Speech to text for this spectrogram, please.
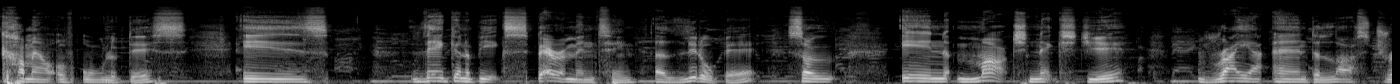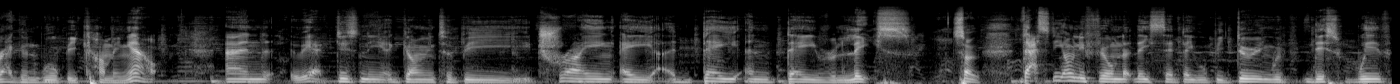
come out of all of this is they're going to be experimenting a little bit. So, in March next year, Raya and the Last Dragon will be coming out. And yeah, Disney are going to be trying a day and day release. So that's the only film that they said they will be doing with this with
